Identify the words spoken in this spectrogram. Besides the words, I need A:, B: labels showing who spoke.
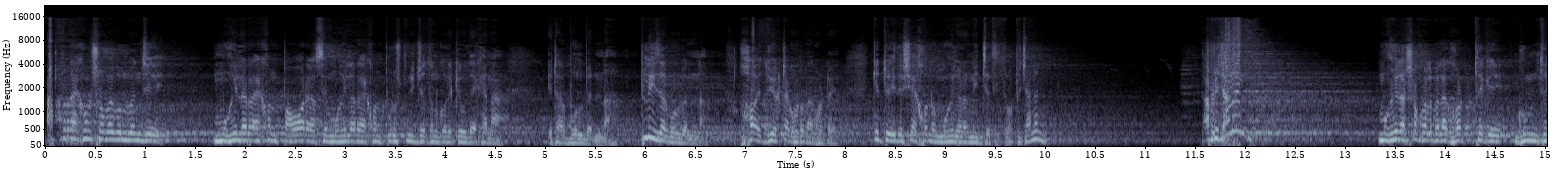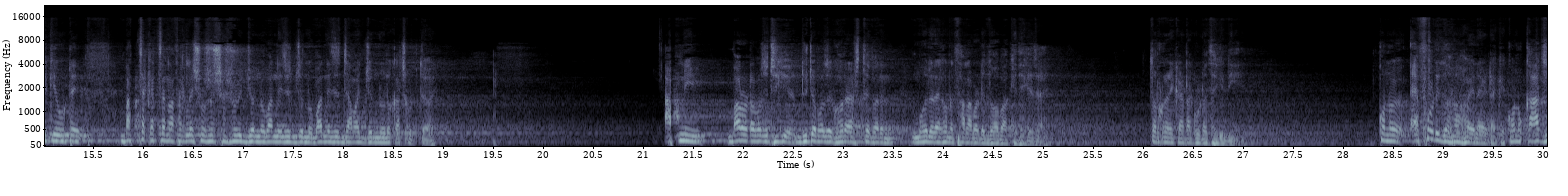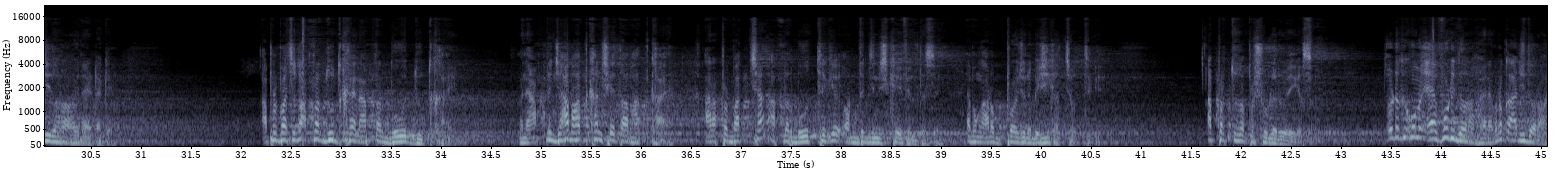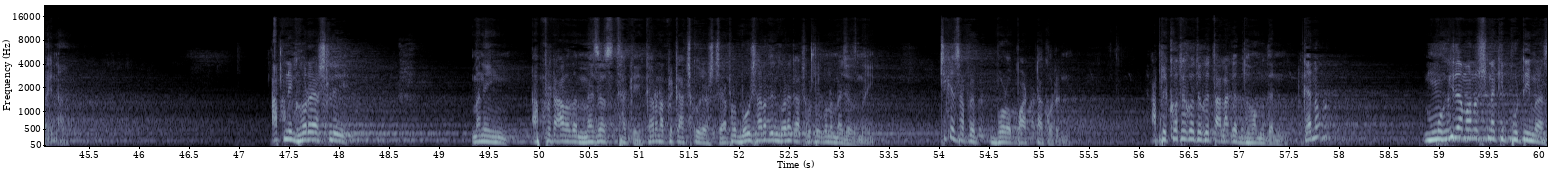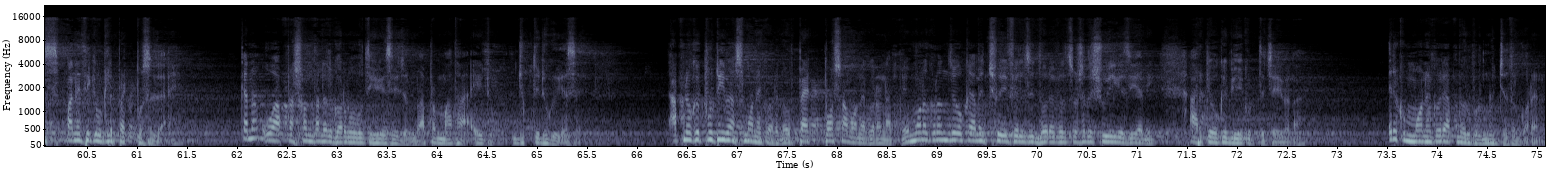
A: আপনারা এখন সবাই বলবেন যে মহিলারা এখন পাওয়ার আছে, মহিলারা এখন পুরুষ নির্যাতন করে কেউ দেখে না, এটা বলবেন না। প্লিজ আর বলবেন না। হয় দু একটা ঘটনা ঘটে, কিন্তু এই দেশে এখনও মহিলারা নির্যাতিত। আপনি জানেন? আপনি জানেন? মহিলা সকালবেলা ঘর থেকে, ঘুম থেকে উঠে বাচ্চা কাচ্চা না থাকলে শ্বশুর শাশুড়ির জন্য বা নিজের জন্য বা নিজের জামার জন্য কাজ করতে হয়। আপনি বারোটা বাজে ঠিক, দুইটা বাজে ঘরে আসতে পারেন, মহিলারা এখনও থালা বাড়ি ধোয়া বাকি থেকে যায়। তরকারি কাটাকুটা থেকে নিয়ে। কোনো এফোর্টই ধরা হয় না এটাকে, কোনো কাজই ধরা হয় না এটাকে। আপনার বাচ্চা তো আপনার দুধ খায় না, আপনার বউয়ের দুধ খায়। মানে আপনি যা ভাত খান সে তা ভাত খায়। আর আপনার বাচ্চা আপনার বউর থেকে অর্ধেক জিনিস খেয়ে ফেলতেছে এবং আরও প্রয়োজনে বেশি খাচ্ছে ওর থেকে। আপনার তো আপনার শুলে রয়ে গেছে। ওটাকে কোনো এফোর্টই ধরা হয় না, কোনো কাজই ধরা হয় না। আপনি ঘরে আসলে মানে আপনার আলাদা মেজাজ থাকে, কারণ আপনি কাজ করে আসছেন। আপনার বউ সারাদিন ঘরে কাজ করতে কোনো মেজাজ নাই। ঠিক আছে, আপনি বড় পার্টটা করেন। আপনি কথা কথা করে তালাকের ধমক দেন? কেন? মহিলা মানুষ নাকি পুটি মাছ? পানি থেকে উঠলে পেট পচে যায়। কেন? ও আপনার সন্তানের গর্ভবতী হয়েছে এই জন্য। আপনার মাথা এই যুক্তি ঢুকে গেছে। আপনি ওকে পুটি মাছ মনে করেন, ওর প্যাট পশা মনে করেন আপনি। মনে করেন যে ওকে আমি ছুঁয়ে ফেলছি, ধরে ফেলছি, ওর সাথে শুয়ে গেছি আমি। আর কেউ ওকে বিয়ে করতে চাইবে না। এরকম মনে করে আপনার উপর নির্যাতন করেন।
